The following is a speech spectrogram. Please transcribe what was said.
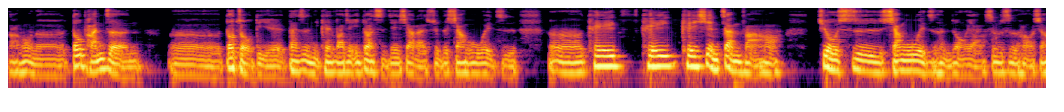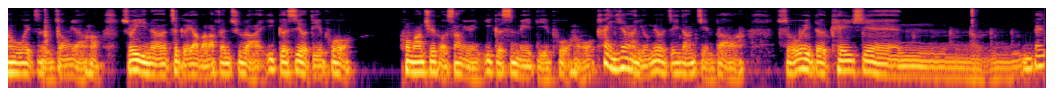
然后呢，都盘整，呃，都走跌，但是你可以发现一段时间下来，随着相互位置，呃，K K K 线战法哈，就是相互位置很重要，是不是哈？相互位置很重要哈，所以呢，这个要把它分出来，一个是有跌破空方缺口上缘，一个是没跌破哈。我看一下有没有这一张简报啊，所谓的 K 线。应该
